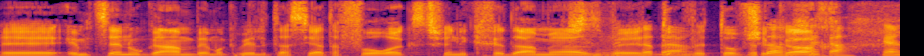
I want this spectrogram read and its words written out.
אה, המצאנו גם במקביל את תעשיית הפורקס, שנכחדה מאז, שנכחדה. וטוב, וטוב שכך. שכך כן.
